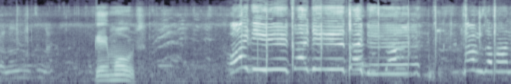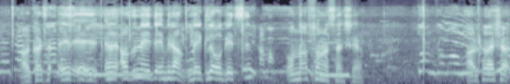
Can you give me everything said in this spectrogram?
Ne? Game over. Haydi haydi haydi. Tam zamanı tam Arkadaşlar zamanı. e, e, e, adı neydi Emirhan? Bekle o geçsin. Ondan sonra sen şey yap. Tam zamanı. Arkadaşlar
